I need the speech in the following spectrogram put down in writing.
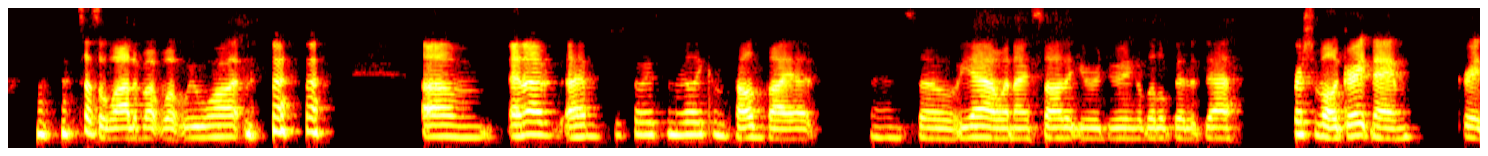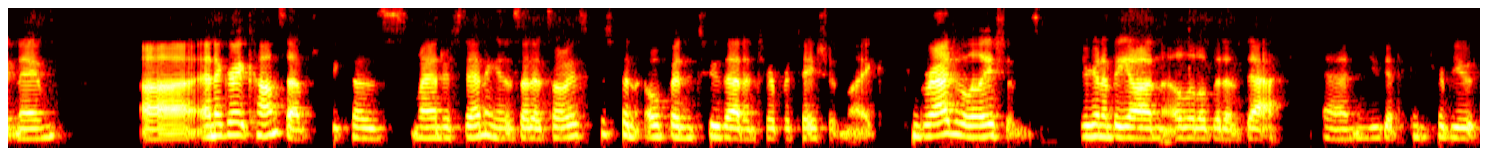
it says a lot about what we want. um, and I've, I've just always been really compelled by it. And so, yeah, when I saw that you were doing a little bit of death, first of all, great name, great name, uh, and a great concept because my understanding is that it's always just been open to that interpretation. Like, congratulations, you're going to be on a little bit of death, and you get to contribute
